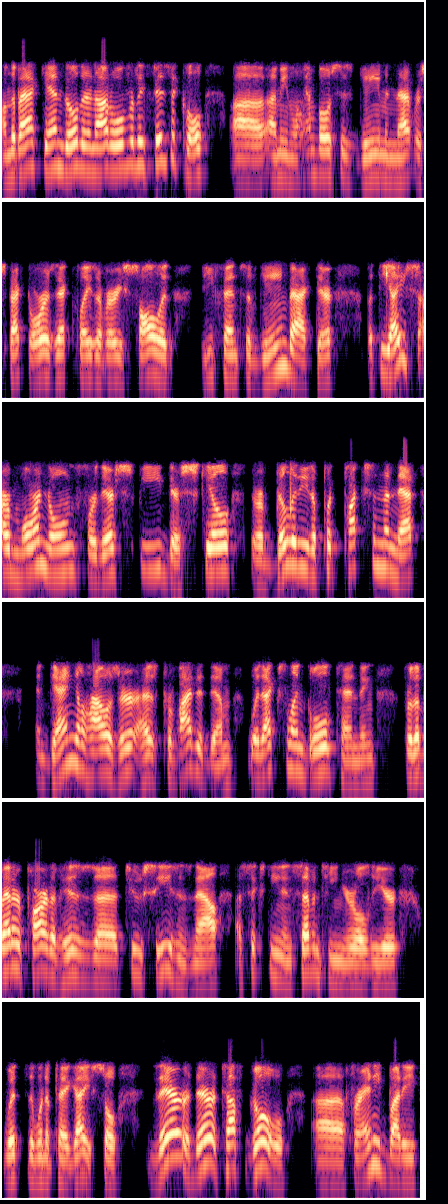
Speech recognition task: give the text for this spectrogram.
On the back end, though, they're not overly physical. Uh, I mean, Lambos' game in that respect. Orezek plays a very solid defensive game back there. But the Ice are more known for their speed, their skill, their ability to put pucks in the net and Daniel Hauser has provided them with excellent goaltending for the better part of his uh, two seasons now, a 16 and 17 year old year with the Winnipeg Ice. So they're they're a tough go uh, for anybody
